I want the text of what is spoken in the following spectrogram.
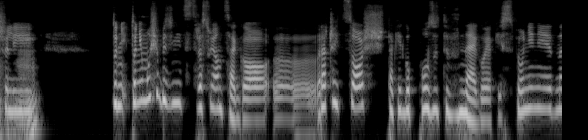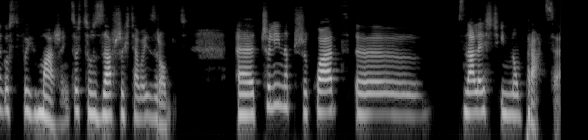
Czyli Mhm. To nie, to nie musi być nic stresującego, e, raczej coś takiego pozytywnego, jakieś spełnienie jednego z Twoich marzeń, coś, co zawsze chciałeś zrobić. E, Czyli na przykład e, znaleźć inną pracę,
